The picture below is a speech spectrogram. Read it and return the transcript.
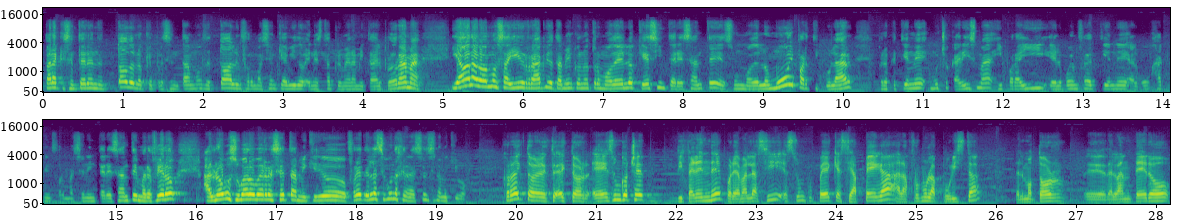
para que se enteren de todo lo que presentamos, de toda la información que ha habido en esta primera mitad del programa. Y ahora vamos a ir rápido también con otro modelo que es interesante, es un modelo muy particular, pero que tiene mucho carisma y por ahí el buen Fred tiene algún hack de información interesante. Me refiero al nuevo Subaru BRZ, mi querido Fred, es la segunda generación, si no me equivoco. Correcto, Héctor. Es un coche diferente, por llamarle así. Es un coupé que se apega a la fórmula purista del motor eh, delantero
